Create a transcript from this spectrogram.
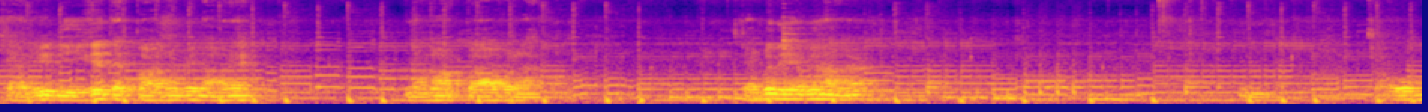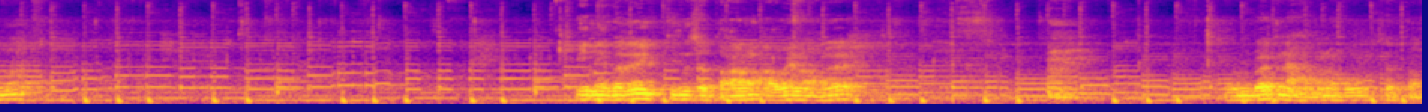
แกดีดีๆก็แต่ก่อนไม่น้อยเลยอย่ามากเปล่า คนละแต่ก็ดีพี่น้องนะอืมโอมนะปีนี้ก็ได้กินสตอของเขาไว้หน่อยเลยมันเบิดหนามนะพวกสตอ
